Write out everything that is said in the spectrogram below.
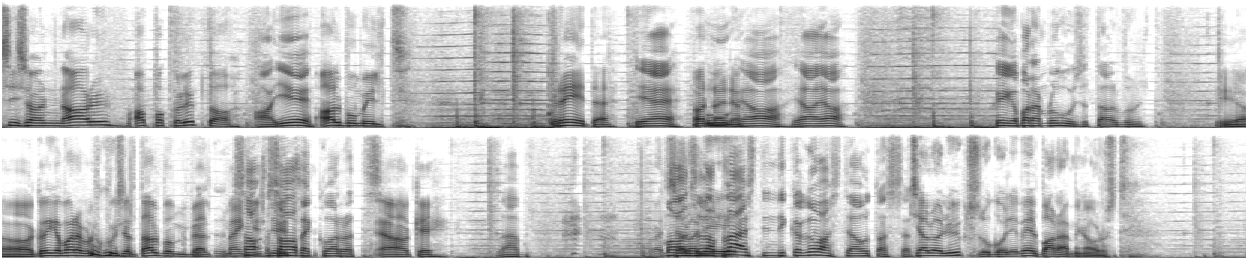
siis on A-rühm Apokalüpto ah, yeah. albumilt Reede yeah.. On, on ju? ja, ja, ja kõige parem lugu sealt albumilt. ja kõige parem lugu sealt albumi pealt mängis Sa nüüd. Saabeku arvates jaa, okei okay.. vähemalt. ma olen seda oli... plästinud ikka kõvasti autos seal. seal oli üks lugu oli veel parem minu arust.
